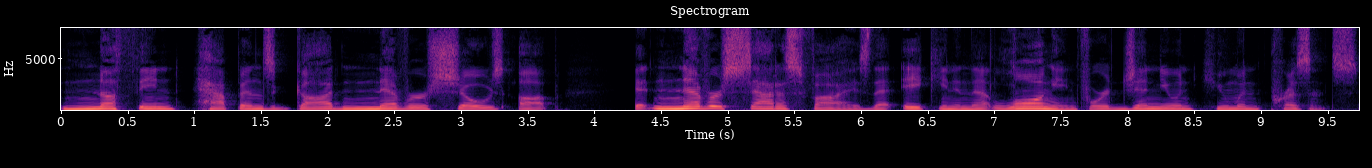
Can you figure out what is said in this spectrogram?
nothing happens. God never shows up. It never satisfies that aching and that longing for a genuine human presence.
